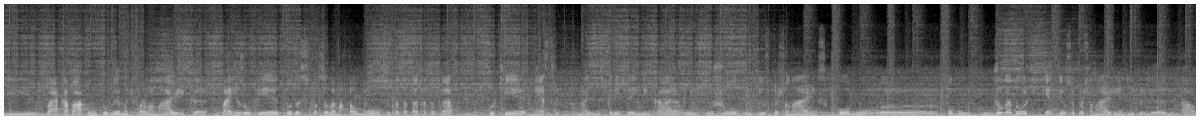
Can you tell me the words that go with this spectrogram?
e vai acabar com o problema de forma mágica, vai resolver toda a situação, vai matar o monstro, tá, tá, tá, tá, tá, tá porque o mestre mais inexperiente ainda encara o, o jogo e os personagens como, uh, como um, um, jogador que quer ter o seu personagem ali brilhando e tal,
